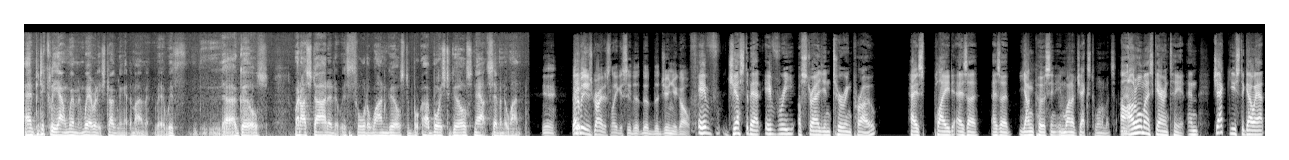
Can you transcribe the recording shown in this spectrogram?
and particularly young women. We're really struggling at the moment uh, with uh, girls. When I started, it was four to one girls to bo- uh, boys to girls. Now it's seven to one. Yeah. That'll be his greatest legacy, the, the, the junior golf. Ev- just about every Australian touring pro has played as a as a young person in one of Jack's tournaments. I- I'd almost guarantee it. And Jack used to go out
